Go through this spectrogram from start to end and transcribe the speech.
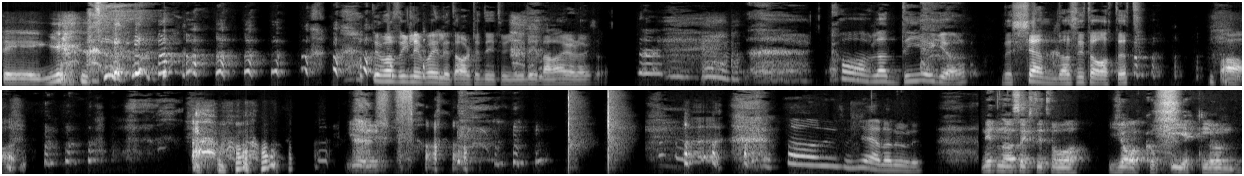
deg. Du måste klippa in lite R2D2-ljud innan han gör det också. Kavla deg ja. Det kända citatet. Fan. Erik. Fan. Ah, det är så jävla roligt. 1962. Jakob Eklund.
